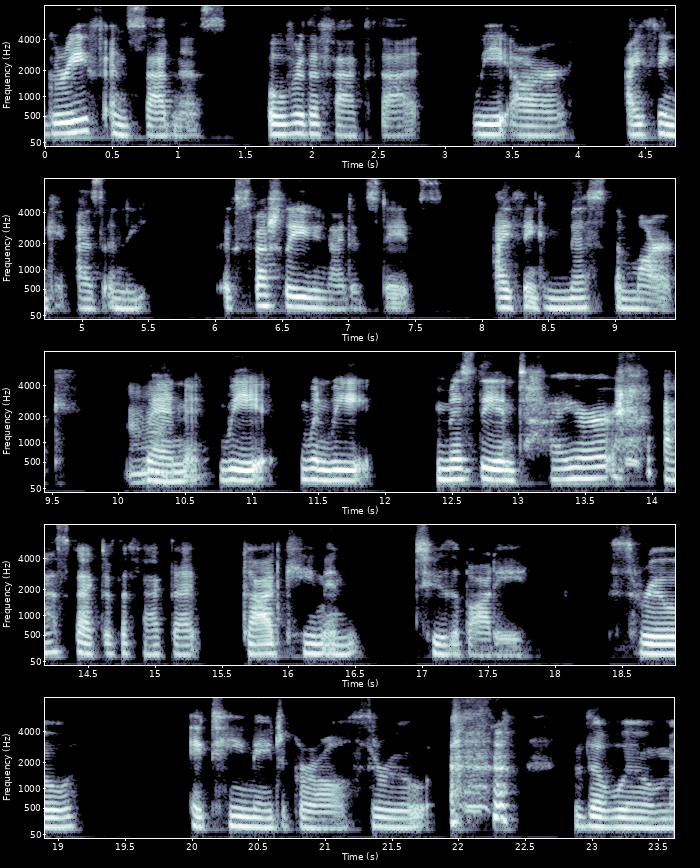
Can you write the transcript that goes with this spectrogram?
grief and sadness over the fact that we are, I think, as an especially United States, I think, miss the mark mm-hmm. when we when we miss the entire aspect of the fact that God came into the body through a teenage girl, through the womb,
